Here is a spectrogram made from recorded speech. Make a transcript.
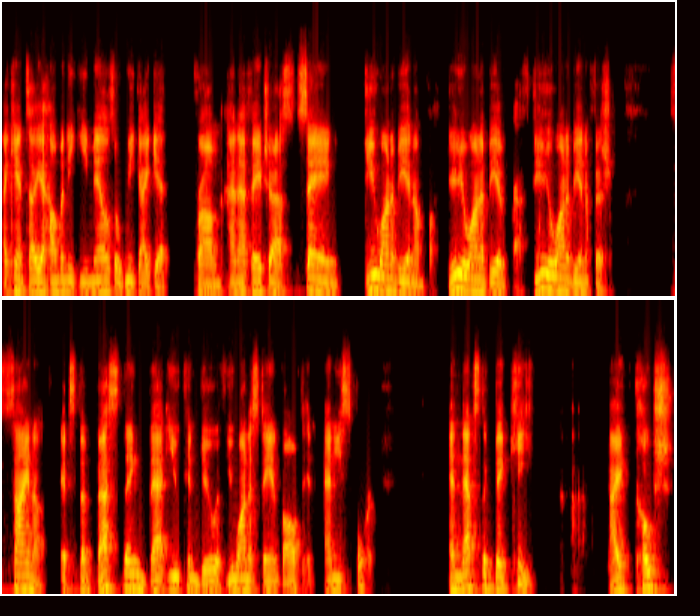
I can't tell you how many emails a week I get from NFHS saying, Do you want to be an umpire? Do you want to be a ref? Do you want to be an official? Sign up. It's the best thing that you can do if you want to stay involved in any sport. And that's the big key. I coach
